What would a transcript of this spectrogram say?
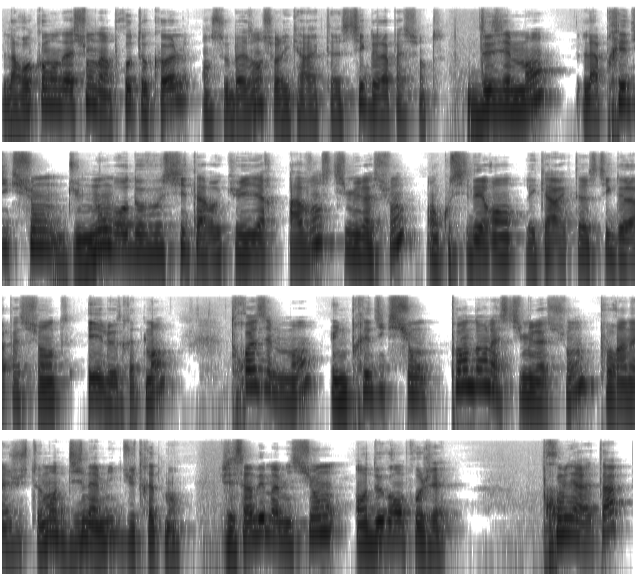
la recommandation d'un protocole en se basant sur les caractéristiques de la patiente. Deuxièmement, la prédiction du nombre d'ovocytes à recueillir avant stimulation, en considérant les caractéristiques de la patiente et le traitement. Troisièmement, une prédiction pendant la stimulation pour un ajustement dynamique du traitement. J'ai scindé ma mission en deux grands projets. Première étape,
